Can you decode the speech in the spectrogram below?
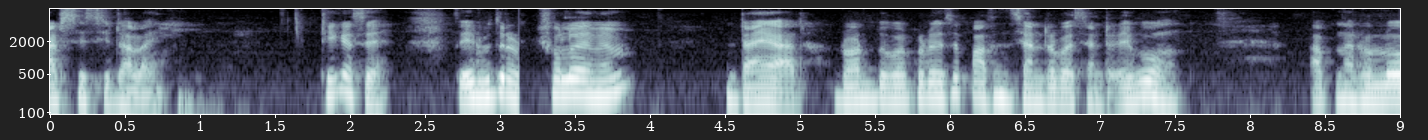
আট সিসি ঢালাই। ঠিক আছে? তো এর ভিতরে ষোলো এম এম ডায়ার রড ব্যবহার করা হয়েছে পাঁচ ইঞ্চ সেন্টার বাই সেন্টার এবং আপনার হলো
